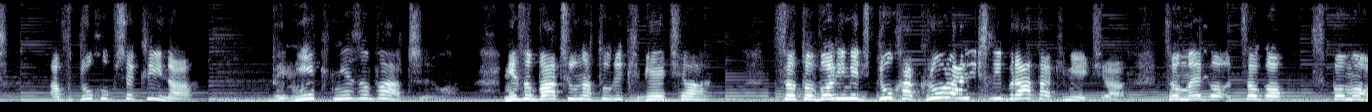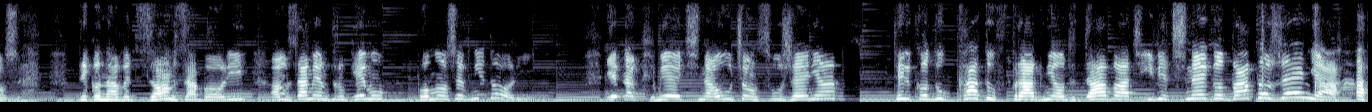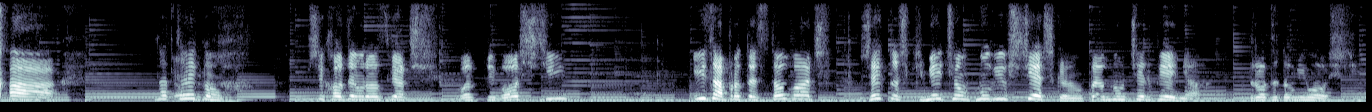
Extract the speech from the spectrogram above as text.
a w duchu przeklina, by nikt nie zobaczył, nie zobaczył natury kmiecia, co to woli mieć ducha króla niż brata kmiecia, co, mego, co go wspomoże, gdy go nawet ząb zaboli, a w zamian drugiemu pomoże w niedoli. Jednak mieć nauczą służenia, tylko dukatów pragnie oddawać i wiecznego batorzenia. Ha. Przychodzę rozwiać wątpliwości i zaprotestować, że ktoś kmieciom wmówił ścieżkę pełną cierpienia w drodze do miłości.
